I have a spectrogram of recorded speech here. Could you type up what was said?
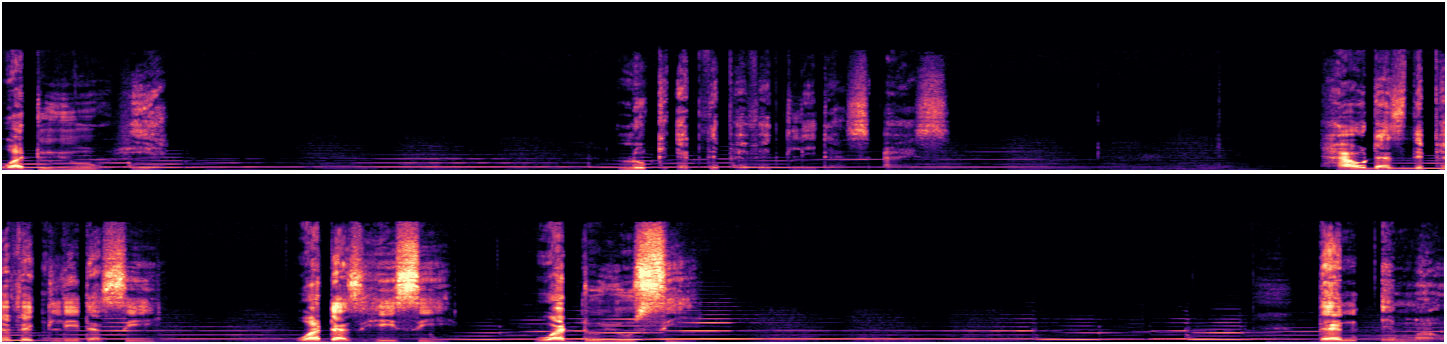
What do you hear? Look at the perfect leader's eyes. How does the perfect leader see? What does he see? What do you see? Then a mouth.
